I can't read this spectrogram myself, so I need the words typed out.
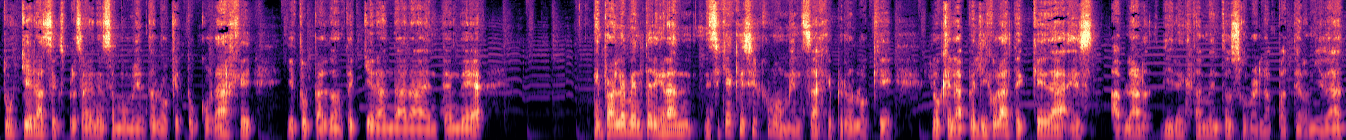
tú quieras expresar en ese momento, lo que tu coraje y tu perdón te quieran dar a entender. Y probablemente el gran, ni siquiera quiero decir como mensaje, pero lo que, lo que la película te queda es hablar directamente sobre la paternidad,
